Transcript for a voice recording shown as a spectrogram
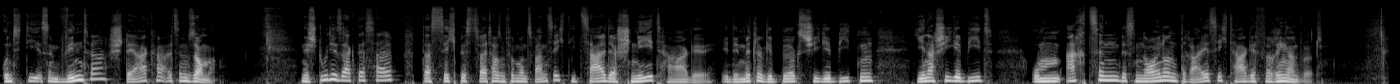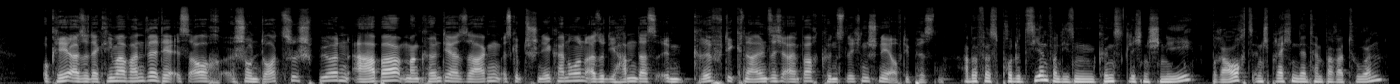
und die ist im Winter stärker als im Sommer. Eine Studie sagt deshalb, dass sich bis 2025 die Zahl der Schneetage in den Mittelgebirgsskigebieten je nach Skigebiet um 18 bis 39 Tage verringern wird. Okay, also der Klimawandel, der ist auch schon dort zu spüren, aber man könnte ja sagen, es gibt Schneekanonen, also die haben das im Griff, die knallen sich einfach künstlichen Schnee auf die Pisten. Aber fürs Produzieren von diesem künstlichen Schnee braucht es entsprechende Temperaturen.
